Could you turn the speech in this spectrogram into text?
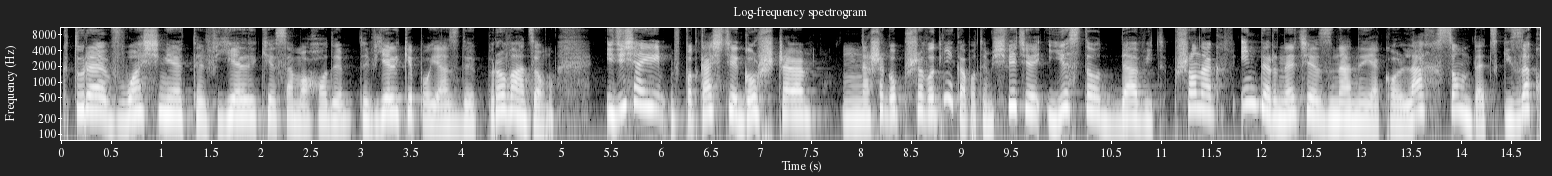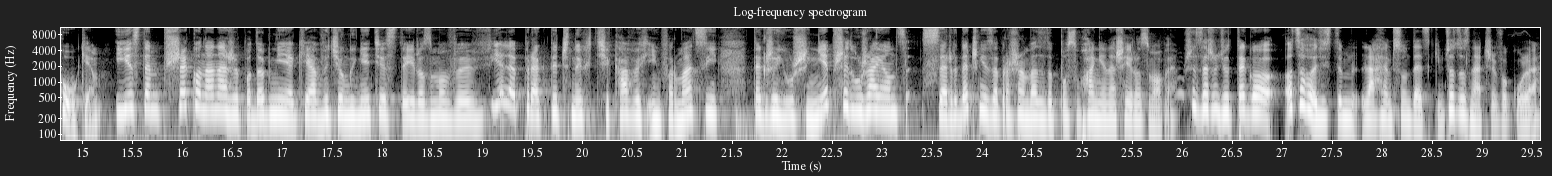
które właśnie te wielkie samochody, te wielkie pojazdy prowadzą. I dzisiaj w podcaście goszczę naszego przewodnika po tym świecie jest to Dawid Przonak, w internecie znany jako Lach Sądecki za kółkiem. I jestem przekonana, że podobnie jak ja wyciągniecie z tej rozmowy wiele praktycznych, ciekawych informacji, także już nie przedłużając, serdecznie zapraszam Was do posłuchania naszej rozmowy. Muszę zacząć od tego, o co chodzi z tym Lachem Sądeckim, co to znaczy w ogóle?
